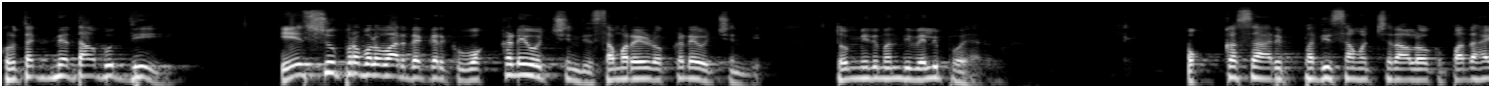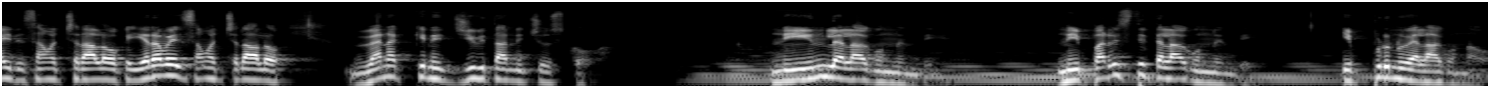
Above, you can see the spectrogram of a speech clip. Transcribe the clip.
కృతజ్ఞతా బుద్ధి యేసుప్రభుల వారి దగ్గరికి ఒక్కడే వచ్చింది. సమరయుడు ఒక్కడే వచ్చింది. తొమ్మిది మంది వెళ్ళిపోయారు. ఒక్కసారి పది సంవత్సరాలు ఒక పదహైదు సంవత్సరాలు ఒక ఇరవై సంవత్సరాలు వెనక్కి నీ జీవితాన్ని చూసుకో. నీ ఇండ్లు ఎలాగున్నది నీ పరిస్థితి ఎలాగున్నది ఇప్పుడు నువ్వు ఎలాగున్నావు?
